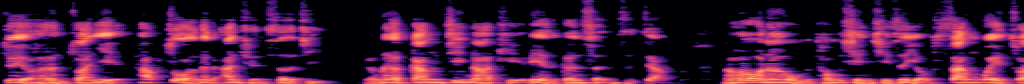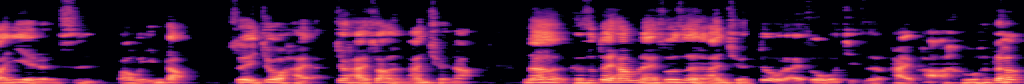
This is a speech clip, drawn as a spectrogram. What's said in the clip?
就有很专业，他做了那个安全设计，有那个钢筋啊、铁链跟绳子这样。然后呢，我们同行其实有三位专业人士帮我引导，所以就还就还算很安全呐。那可是对他们来说是很安全，对我来说我其实很害怕，我都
